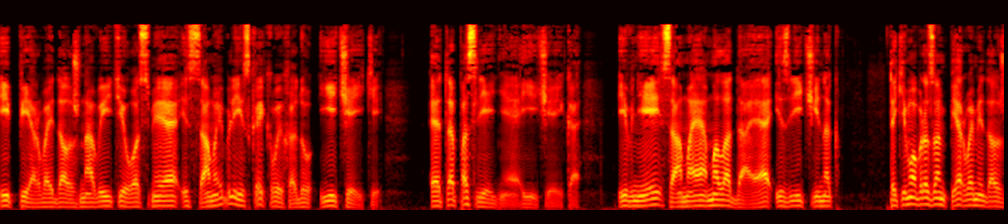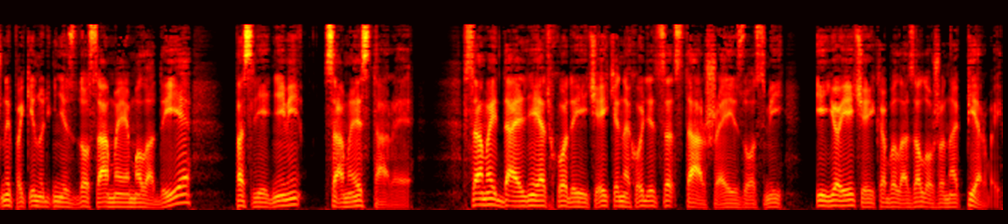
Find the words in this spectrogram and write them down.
и первой должна выйти осмия из самой близкой к выходу ячейки. Это последняя ячейка, и в ней самая молодая из личинок. Таким образом, первыми должны покинуть гнездо самые молодые, последними – самые старые. В самой дальней от входа ячейки находится старшая из осмий. Ее ячейка была заложена первой.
